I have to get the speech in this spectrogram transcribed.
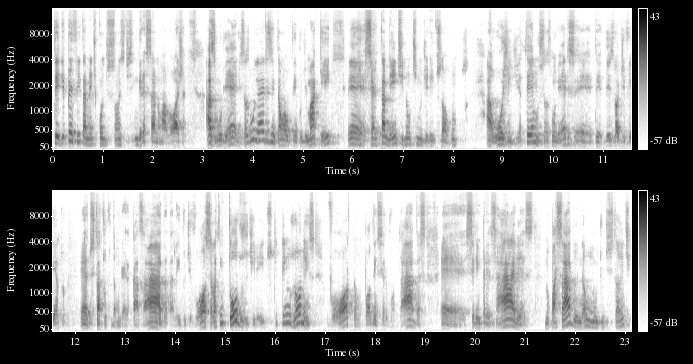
teria perfeitamente condições de ingressar numa loja. As mulheres, as mulheres, então, ao tempo de Mackay, é, certamente não tinham direitos alguns. Ah, hoje em dia temos as mulheres, é, desde o advento é, do Estatuto da Mulher Casada, da lei do divórcio, ela tem todos os direitos que têm os homens. Votam, podem ser votadas, é, ser empresárias. No passado, não muito distante,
